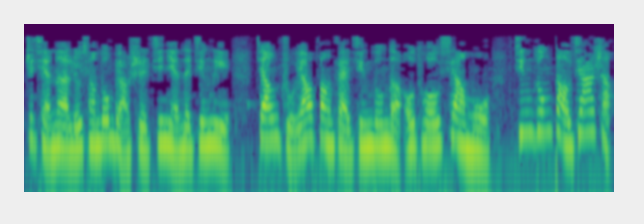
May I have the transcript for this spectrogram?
之前呢，刘强东表示，今年的精力将主要放在京东的 O2O 项目“京东到家”上。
